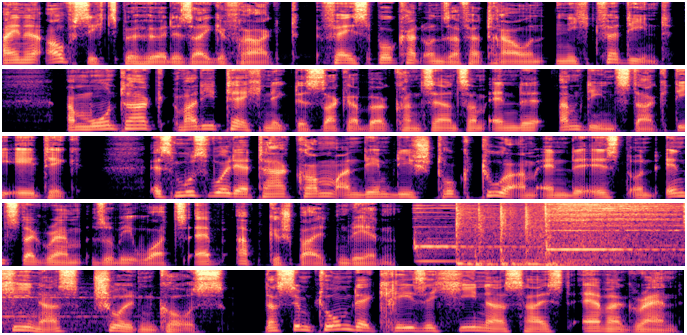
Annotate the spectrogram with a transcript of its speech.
Eine Aufsichtsbehörde sei gefragt. Facebook hat unser Vertrauen nicht verdient. Am Montag war die Technik des Zuckerberg-Konzerns am Ende, am Dienstag die Ethik. Es muss wohl der Tag kommen, an dem die Struktur am Ende ist und Instagram sowie WhatsApp abgespalten werden. Chinas Schuldenkurs. Das Symptom der Krise Chinas heißt Evergrande,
